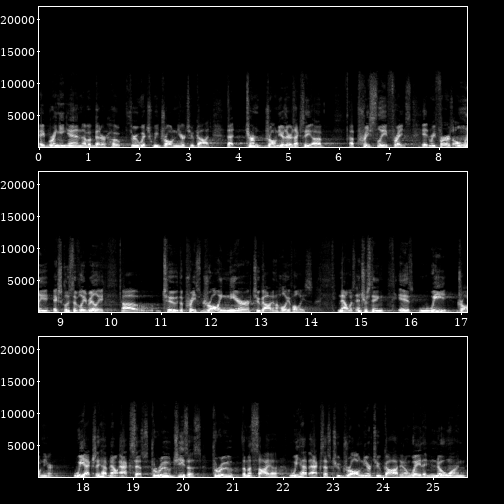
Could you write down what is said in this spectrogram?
a bringing in of a better hope through which we draw near to God. That term draw near there is actually a, a priestly phrase. It refers only, exclusively really, uh, to the priest drawing near to God in the Holy of Holies. Now, what's interesting is we draw near. We actually have now access through Jesus through the Messiah, we have access to draw near to God in a way that no one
